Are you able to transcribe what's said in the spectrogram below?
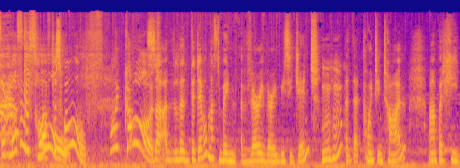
from Loftus Hall. Loftus Hall. My God. So uh, the, the devil must have been a very, very busy gent at that point in time. Um, but he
